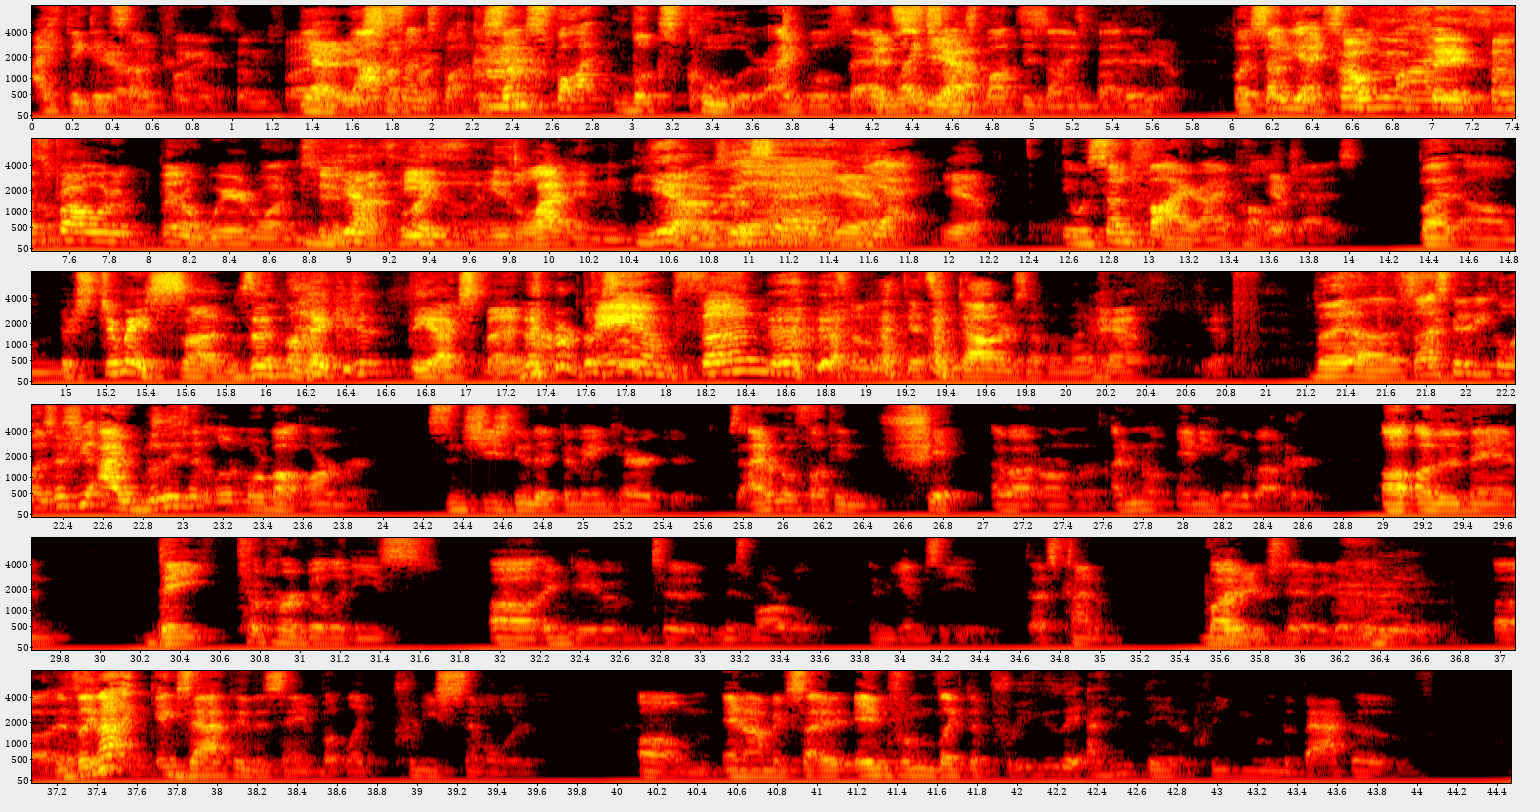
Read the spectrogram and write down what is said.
I think it's Yeah, I I think Sunfire. it's Sunfire. Yeah, it is Not Sunfire. Sunspot, because Sunspot looks cooler. I will say. I It's- like yeah. Sunspot design better, Yeah. but some yeah, I was gonna Sunfire- say Sunspot would have been a weird one too. Yeah, 'cause he's like- he's Latin. Yeah, I was gonna Yeah, say, yeah, yeah. yeah. It was Sunfire. I apologize, but um, There's too many sons in like the X Men. Damn son. Get some, get some daughters up in there. yeah, yeah. but uh, so that's gonna be cool. Especially, I really excited to learn more about Armor since she's gonna be like the main character. Because I don't know fucking shit about Armor. I don't know anything about her uh, other than they took her abilities uh, and gave them to Ms. Marvel in the MCU. That's kind of my Pretty- understanding of it. Uh, it's like not exactly the same, but like pretty similar. Um, and I'm excited. And from like the preview, they I think they had a preview in the back of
